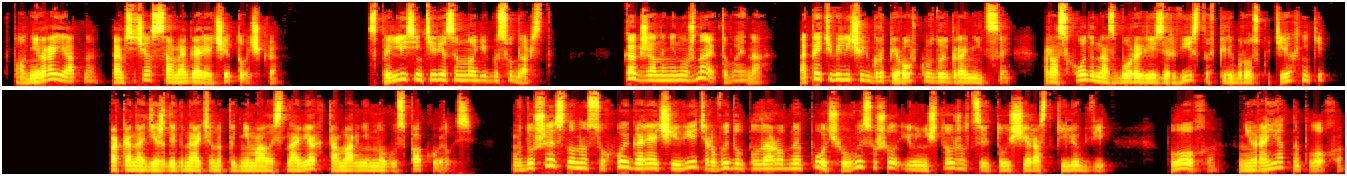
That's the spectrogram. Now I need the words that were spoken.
Вполне вероятно. Там сейчас самая горячая точка. Сплелись интересы многих государств. Как же она не нужна, эта война? Опять увеличивать группировку вдоль границы, расходы на сборы резервистов, переброску техники? Пока Надежда Игнатьевна поднималась наверх, Тамар немного успокоилась. В душе, словно сухой горячий ветер, выдул плодородную почву, высушил и уничтожил цветущие ростки любви. Плохо, невероятно плохо.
